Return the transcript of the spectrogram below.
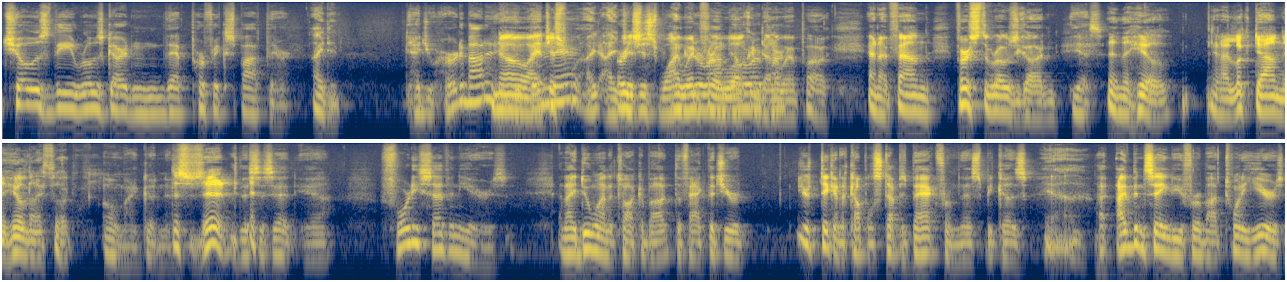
chose the Rose Garden, that perfect spot there? I did. Had you heard about it? No, I just there? I, I or just, I went for a walk in Park? Delaware Park, and I found first the Rose Garden, Yes. then the hill, and I looked down the hill and I thought, Oh my goodness. "This is it." this is it. Yeah, forty-seven years, and I do want to talk about the fact that you're you're taking a couple steps back from this because yeah, I, I've been saying to you for about twenty years,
